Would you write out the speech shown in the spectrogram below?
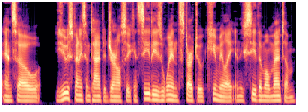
And so you spending some time to journal so you can see these wins start to accumulate and you see the momentum.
